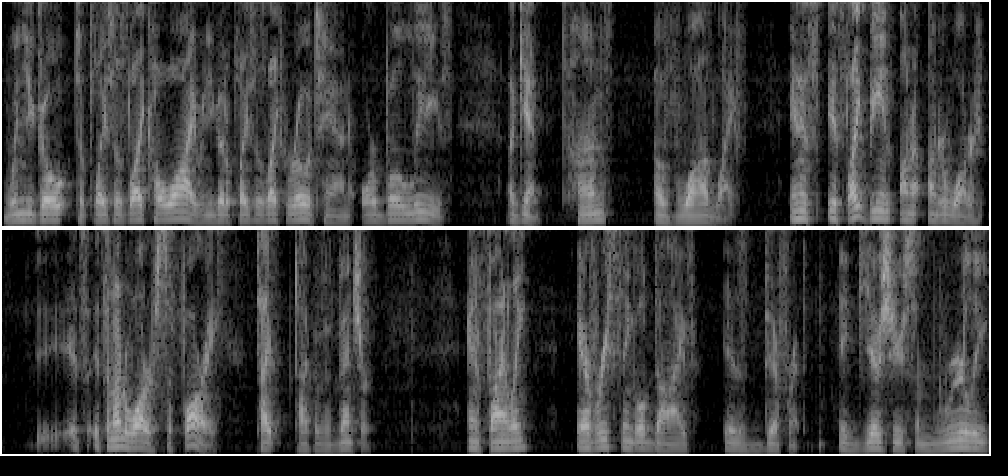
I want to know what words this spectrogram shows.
When you go to places like Hawaii, when you go to places like Roatan or Belize, again, tons of wildlife and it's it's like being on an underwater it's it's an underwater safari type type of adventure. And finally, every single dive is different. It gives you some really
